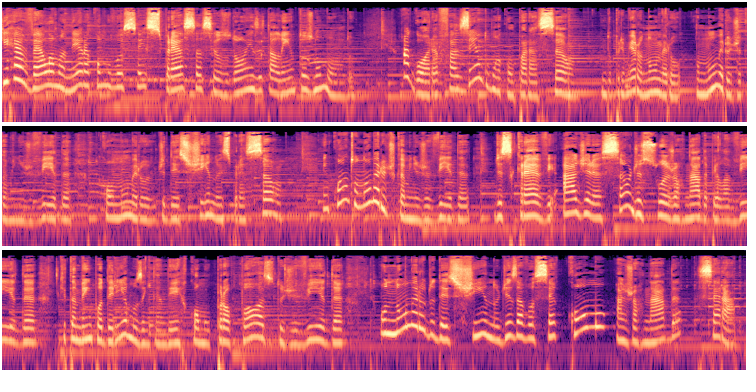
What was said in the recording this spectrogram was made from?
que revela a maneira como você expressa seus dons e talentos no mundo. Agora, fazendo uma comparação do primeiro número, o número de caminhos de vida, com o número de destino e expressão, Enquanto o número de caminhos de vida descreve a direção de sua jornada pela vida, que também poderíamos entender como propósito de vida, o número do destino diz a você como a jornada será.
